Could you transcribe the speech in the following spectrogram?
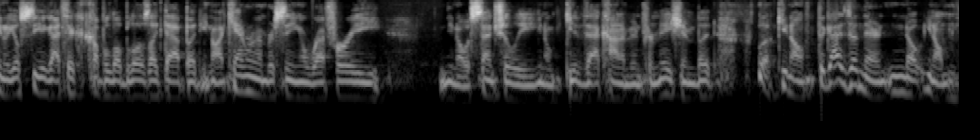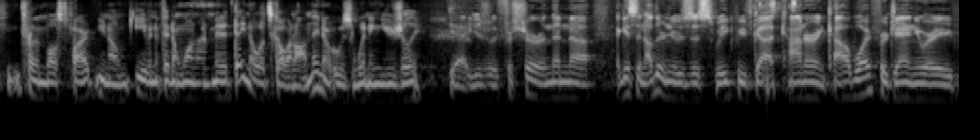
You know, you'll see a guy take a couple low blows like that, but you know, I can't remember seeing a referee you know, essentially, you know, give that kind of information. But look, you know, the guys in there know, you know, for the most part, you know, even if they don't want to admit it, they know what's going on. They know who's winning usually. Yeah, usually for sure. And then uh, I guess in other news this week, we've got Conor and Cowboy for January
